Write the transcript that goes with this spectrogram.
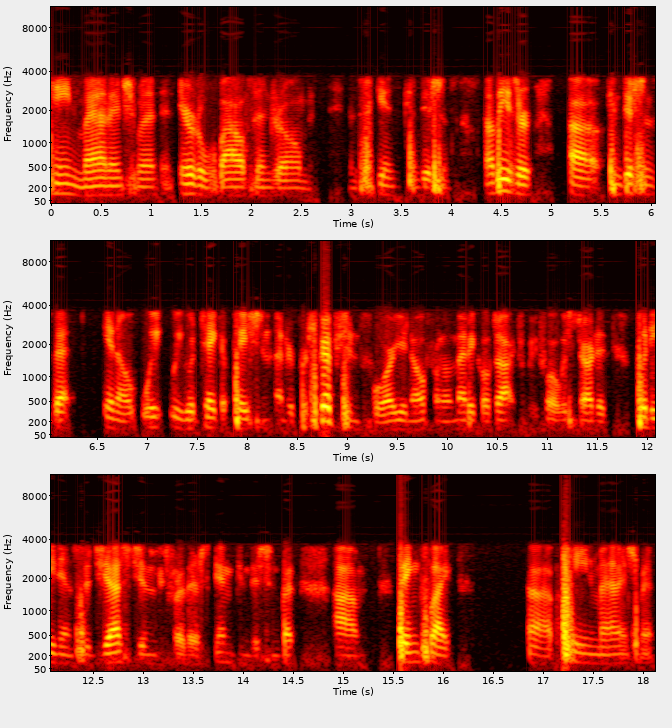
pain management and irritable bowel syndrome and skin conditions. Now these are uh, conditions that you know we we would take a patient under prescription for, you know, from a medical doctor before we started putting in suggestions for their skin condition, but um, things like uh, pain management,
